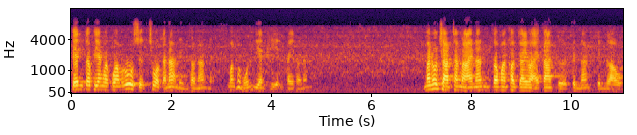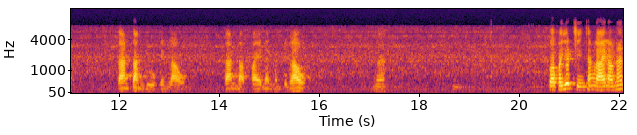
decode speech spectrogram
เป็นแต่เพียงว่าความรู้สึกชั่วขณะหนึ่งเท่านั้นเนี่ยมันก็หมุนเวียนเปลี่ยนไปเท่านั้น มนุษย์สัตว์ทั้งหลายนั้นก็มาเข้าใจว่าไอ้การเกิดขึ้นนั้นเป็นเรา การตั้งอยู่เป็นเรา การดับไปนั่นมันเป็นเรานะ ก็ประยุทธ์สิ่งทั้งหลายเหล่านั้น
